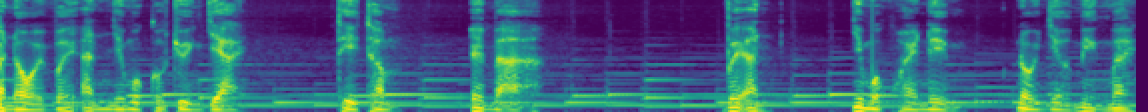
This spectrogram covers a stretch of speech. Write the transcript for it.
Hà nội với anh như một câu chuyện dài, thì thầm êm ả với anh như một hoài niệm nỗi nhớ miên man.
